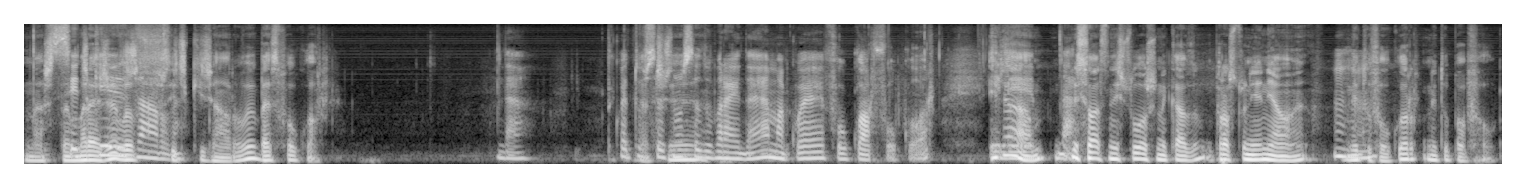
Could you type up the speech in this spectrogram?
нашата всички мрежа в жанрове. всички жанрове, без фолклор. Да. Така, Което всъщност че... е добра идея, ама ако е фолклор, фолклор. И Или... да, да. мисля, аз нищо лошо не казвам. Просто ние нямаме mm-hmm. нито фолклор, нито поп-фолк.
